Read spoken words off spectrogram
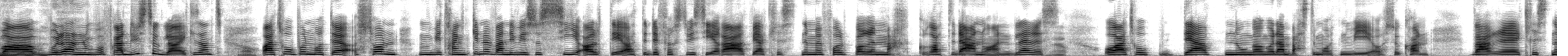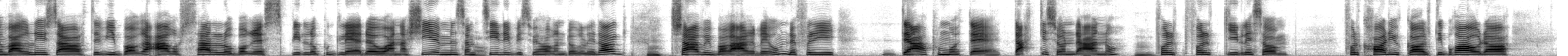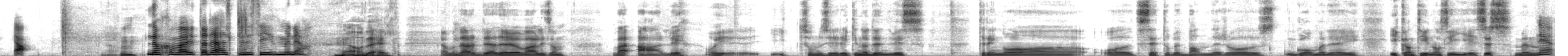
Hva, hvordan, hvorfor er du så glad? ikke sant? Og jeg tror på en måte sånn Vi trenger ikke nødvendigvis å si alltid at det første vi sier, er at vi er kristne, men folk bare merker at det er noe annerledes. Ja. Og jeg tror det er noen ganger den beste måten vi også kan være kristne og være lys, er at vi bare er oss selv og bare spiller på glede og energi. Men samtidig, hvis vi har en dårlig dag, så er vi bare ærlige om det. Fordi det er på en måte Det er ikke sånn det er nå. Folk, folk liksom Folk har det jo ikke alltid bra, og da Ja. Nå kom jeg ut av det jeg skulle si, men ja. Ja, det er helt Ja, men det er det, det å være liksom Være ærlig, og som du sier, ikke nødvendigvis trenge å, å sette opp et banner og gå med det i, i kantina og si 'Jesus', men Ja.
